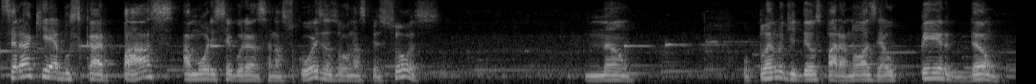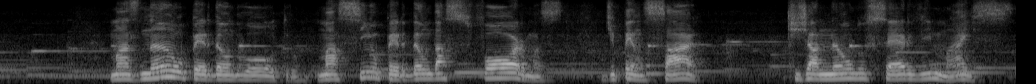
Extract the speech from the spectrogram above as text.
Será que é buscar paz, amor e segurança nas coisas ou nas pessoas? Não. O plano de Deus para nós é o perdão mas não o perdão do outro, mas sim o perdão das formas de pensar que já não nos serve mais.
